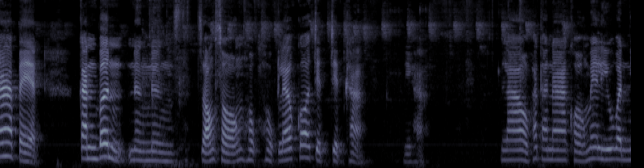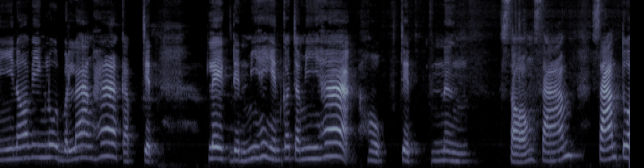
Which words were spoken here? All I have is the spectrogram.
ห้าแปดกันเบิ้ลหนึ่งหนึ่งสองสองหกหกแล้วก็เจ็ดเจ็ดค่ะ นี่ค่ะเลาพัฒนาของแม่ลิ้ววันนี้เนาะวิ่งลูดบนล่างห้ากับเจ็ดเลขเด่นมีให้เห็นก็จะมีห้าหกเจ็ดหนึ่ง สองสามสามตัว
